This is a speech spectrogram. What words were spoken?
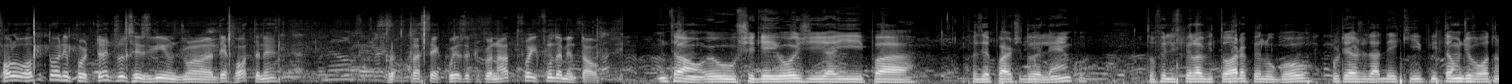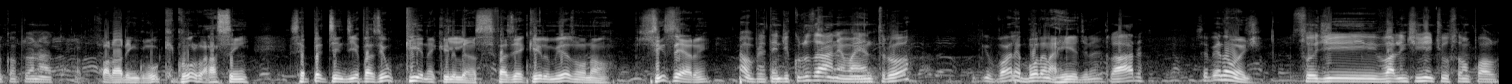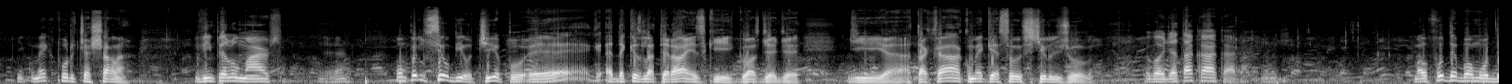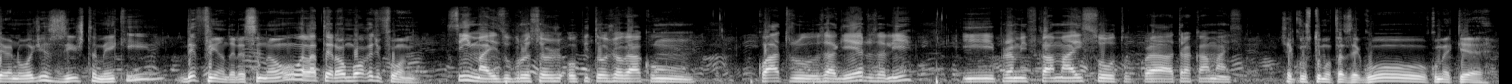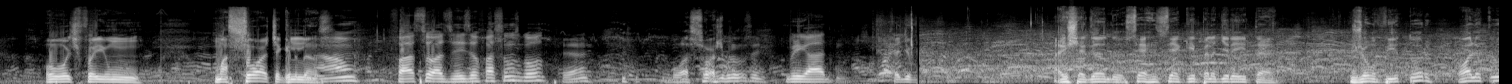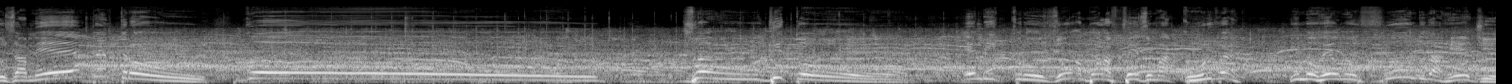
Paulo, uma vitória importante, vocês vinham de uma derrota, né? Para a sequência do campeonato foi fundamental. Então, eu cheguei hoje aí para fazer parte do elenco. Estou feliz pela vitória, pelo gol, por ter ajudado a equipe e estamos de volta no campeonato. Falaram em gol, que golaço, hein? Você pretendia fazer o que naquele lance? Fazer aquilo mesmo ou não? Sincero, hein? Não, eu pretendi cruzar, né? Mas entrou. O que vale é bola na rede, né? Claro. Você vem de onde? Sou de Valentim Gentil, São Paulo. E como é que foram te achar lá? Vim pelo Março. É. Bom, pelo seu biotipo, é, é daqueles laterais que gostam de, de, de atacar, como é que é seu estilo de jogo? Eu gosto de atacar, cara. Mas o futebol moderno hoje exige também que defenda, né? Senão a lateral morre de fome. Sim, mas o professor optou jogar com quatro zagueiros ali e para mim ficar mais solto, para atracar mais. Você costuma fazer gol? Como é que é? Ou hoje foi um, uma sorte aquele lance? Não, faço, às vezes eu faço uns gols. É? Boa sorte para você. Obrigado. É de... Aí chegando o CRC aqui pela direita. João Vitor, olha o cruzamento, entrou! Gol! João Vitor! Ele cruzou, a bola fez uma curva e morreu no fundo da rede.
